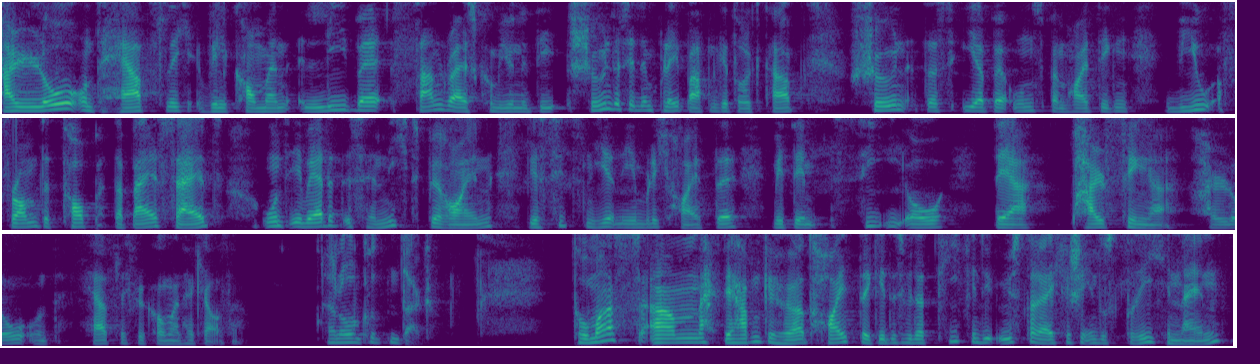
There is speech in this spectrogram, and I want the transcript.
Hallo und herzlich willkommen, liebe Sunrise Community. Schön, dass ihr den Play-Button gedrückt habt. Schön, dass ihr bei uns beim heutigen View from the Top dabei seid. Und ihr werdet es nicht bereuen. Wir sitzen hier nämlich heute mit dem CEO der Palfinger. Hallo und herzlich willkommen, Herr Klauser. Hallo und guten Tag. Thomas, ähm, wir haben gehört, heute geht es wieder tief in die österreichische Industrie hinein.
